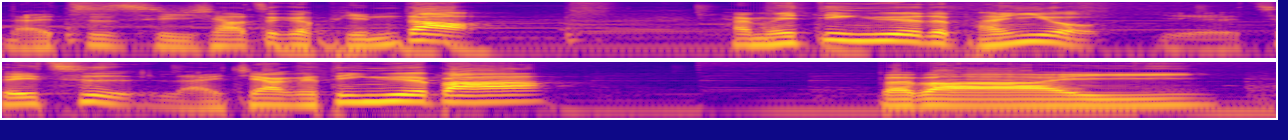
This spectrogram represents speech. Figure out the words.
来支持一下这个频道。还没订阅的朋友，也这次来加个订阅吧。拜拜。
